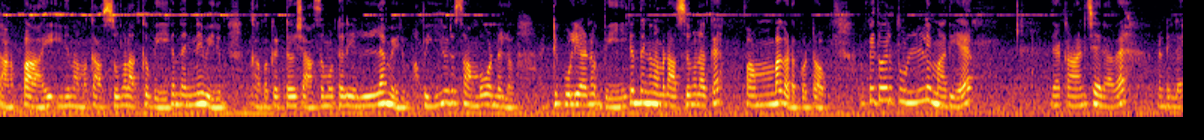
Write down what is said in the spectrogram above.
തണുപ്പായി. ഇനി നമുക്ക് അസുഖങ്ങളൊക്കെ വേഗം തന്നെ വരും. കഫക്കെട്ട് ശ്വാസമുട്ടൽ എല്ലാം വരും. അപ്പോൾ ഈ ഒരു സംഭവം ഉണ്ടല്ലോ. അടിപൊളിയാണ്. വേഗം തന്നെ നമ്മുടെ അസുഖങ്ങളൊക്കെ പമ്പ കിടക്കും കേട്ടോ അപ്പോൾ ഇതൊരു തുള്ളി മതിയേ. ഞാൻ കാണിച്ചു തരാവേ. കണ്ടില്ലേ?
